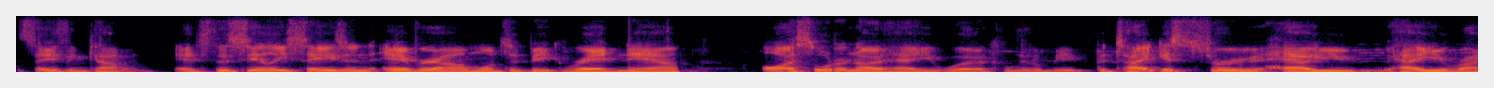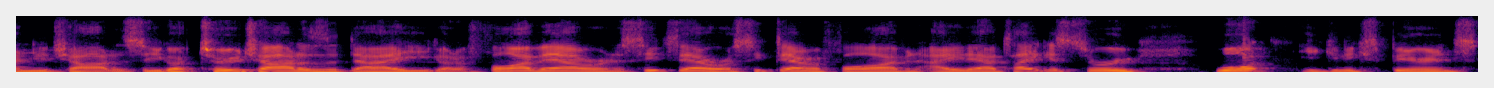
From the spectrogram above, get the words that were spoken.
season coming. It's the silly season. Everyone wants a big red now. I sort of know how you work a little bit, but take us through how you how you run your charters. So you got two charters a day. You got a five hour and a six hour, or a six hour and five, and eight hour. Take us through what you can experience,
